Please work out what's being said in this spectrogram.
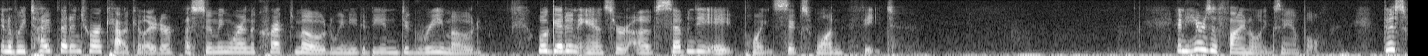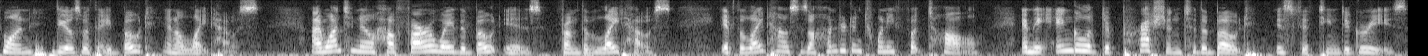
And if we type that into our calculator, assuming we're in the correct mode, we need to be in degree mode, we'll get an answer of 78.61 feet. And here's a final example. This one deals with a boat and a lighthouse. I want to know how far away the boat is from the lighthouse if the lighthouse is 120 foot tall and the angle of depression to the boat is 15 degrees.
